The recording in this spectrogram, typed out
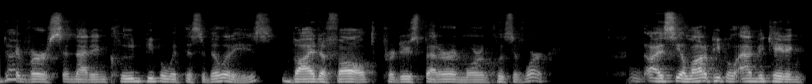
diverse and that include people with disabilities by default produce better and more inclusive work. I see a lot of people advocating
